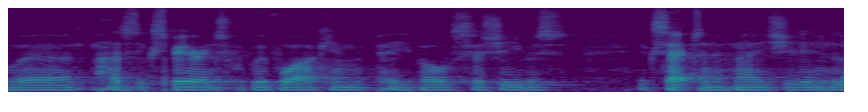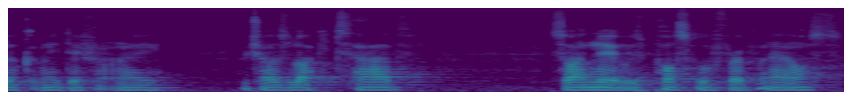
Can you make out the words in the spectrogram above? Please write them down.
uh, has experience with working with people, so she was accepting of me. She didn't look at me differently, which I was lucky to have. So I knew it was possible for everyone else.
